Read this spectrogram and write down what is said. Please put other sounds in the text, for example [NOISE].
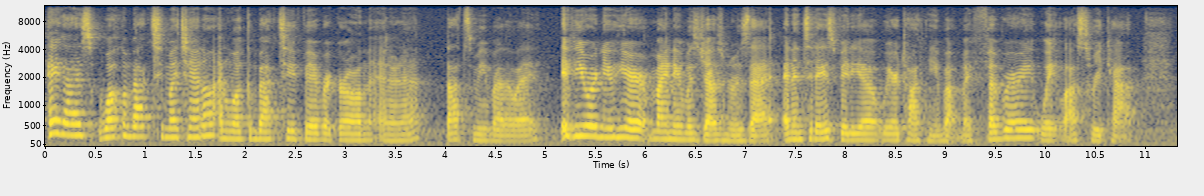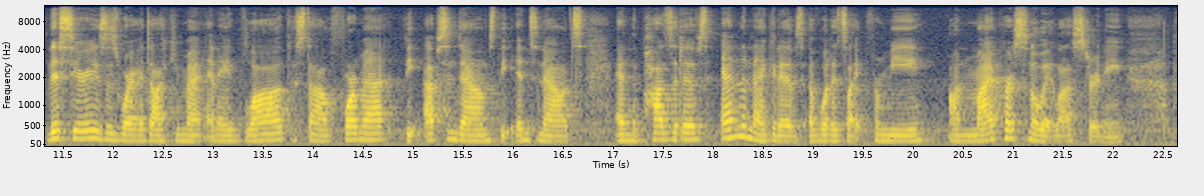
Hey guys, welcome back to my channel and welcome back to your favorite girl on the internet. That's me, by the way. If you are new here, my name is Jasmine Rosette, and in today's video, we are talking about my February weight loss recap. This series is where I document in a vlog style format the ups and downs, the ins and outs, and the positives and the negatives of what it's like for me on my personal weight loss journey.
